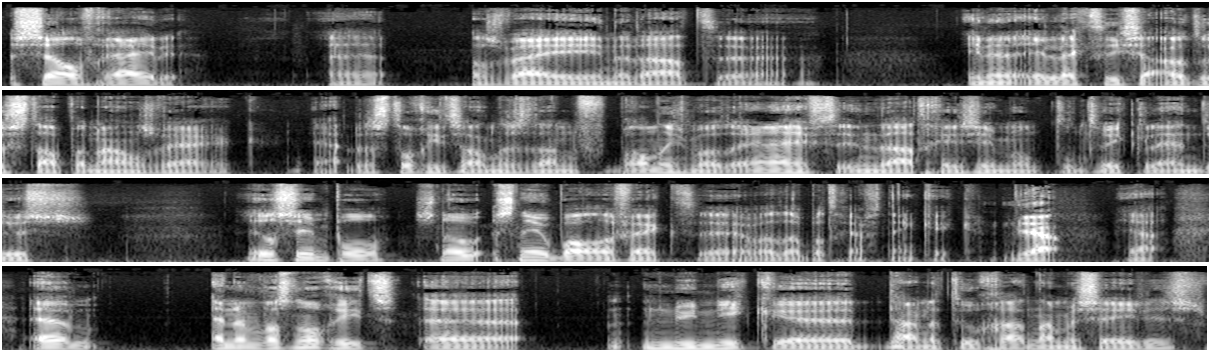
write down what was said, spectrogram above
Zelf rijden. Als wij inderdaad in een elektrische auto stappen naar ons werk. Ja, dat is toch iets anders dan een verbrandingsmotor. En hij heeft inderdaad geen zin meer om te ontwikkelen. En dus heel simpel, sneeuwbaleffect wat dat betreft, denk ik. Ja. ja. Um, en er was nog iets. nu Nick daar naartoe gaat, naar Mercedes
